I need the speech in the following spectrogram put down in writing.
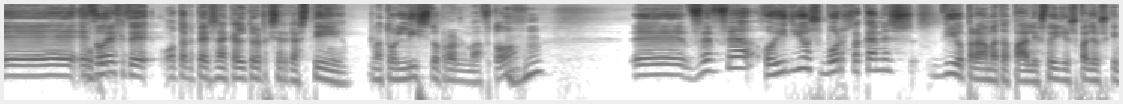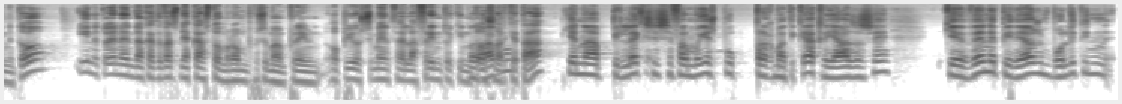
Ε, εδώ έρχεται όταν παίρνει ένα καλύτερο επεξεργαστή να το λύσει το πρόβλημα αυτό. Ε, βέβαια, ο ίδιος μπορείς να κάνεις δύο πράγματα πάλι στο ίδιο σου παλιό σου κινητό. Είναι το ένα είναι να κατεβάσεις μια custom ROM που είπαμε πριν, ο οποίος σημαίνει ότι θα ελαφρύνει το κινητό σου αρκετά. Και να επιλέξεις εφαρμογές που πραγματικά χρειάζεσαι και δεν επηρεάζουν πολύ την.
